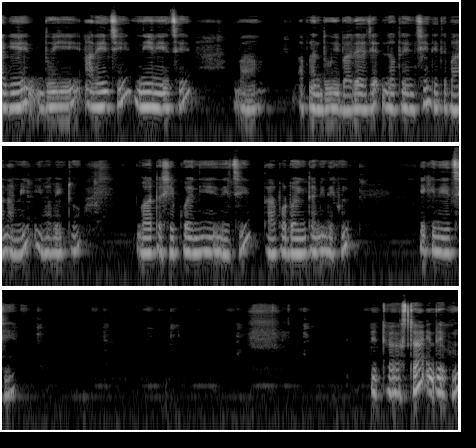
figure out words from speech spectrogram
আগে দুই আড়াই ইঞ্চি নিয়ে নিয়েছি বা আপনার দুই বা দেড় যত ইঞ্চি দিতে পারেন আমি এইভাবে একটু গলাটা শেপ করে নিয়ে নিয়েছি। তারপর ড্রয়িংটা আমি দেখুন এঁকে নিয়েছি। এটা গাছটা দেখুন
